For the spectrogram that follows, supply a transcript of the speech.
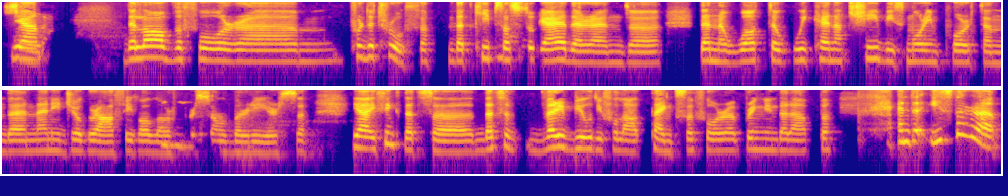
So, yeah, the love for um, for the truth that keeps us mm-hmm. together, and uh, then what we can achieve is more important than any geographical or mm-hmm. personal barriers. Yeah, I think that's a, that's a very beautiful. Uh, thanks for uh, bringing that up. And is there a,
